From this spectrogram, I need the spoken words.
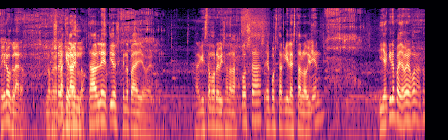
Pero claro, Lo que me eso hay parece lamentable, tío, es que no para de llover, tío. Aquí estamos revisando las cosas. He puesto aquí el establo bien. Y aquí no para llover, bueno, tú.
